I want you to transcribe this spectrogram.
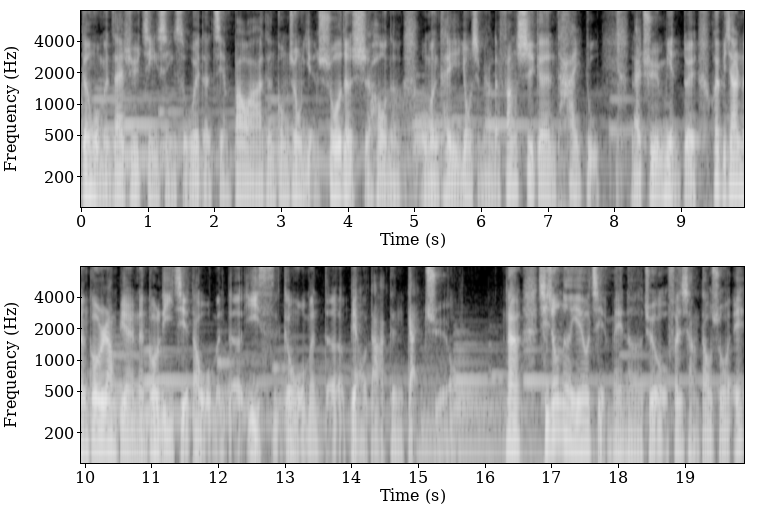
跟我们再去进行所谓的简报啊，跟公众演说的时候呢，我们可以用什么样的方式跟态度来去面对，会比较能够让别人能够理解到我们的意思跟我们的表达跟感觉哦。那其中呢，也有姐妹呢就有分享到说，诶，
